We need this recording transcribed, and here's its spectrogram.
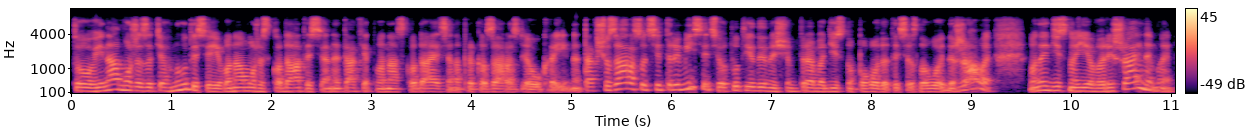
то війна може затягнутися і вона може складатися не так, як вона складається, наприклад, зараз для України. Так що зараз оці три місяці, отут єдине, чим треба дійсно погодитися з главою держави, вони дійсно є вирішальними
